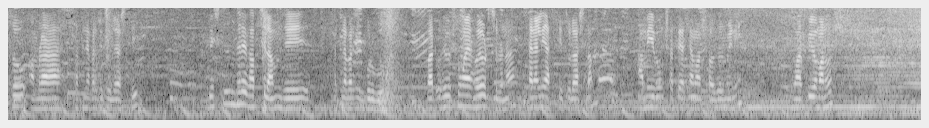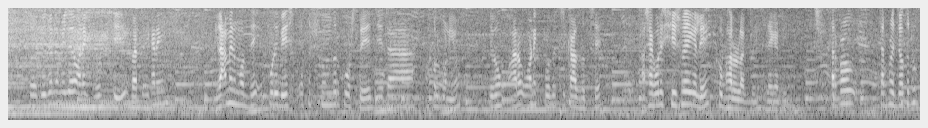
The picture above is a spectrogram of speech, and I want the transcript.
সো আমরা সাফিনা পার্কে চলে আসছি বেশ কিছুদিন ধরে ভাবছিলাম যে সাফিনা পার্কে ঘুরবো বাট ওইভাবে সময় হয়ে উঠছিল না। ফাইনালি আজকে চলে আসলাম। আমি এবং সাথে আছে আমার সহধর্মিনী, আমার প্রিয় মানুষ। তো দুজনে মিলে অনেক ঘুরছি বাট এখানে গ্রামের মধ্যে পরিবেশ এত সুন্দর করছে যেটা অকল্পনীয় এবং আরও অনেক প্রযুক্তির কাজ হচ্ছে। আশা করি শেষ হয়ে গেলে খুব ভালো লাগবে জায়গাটি। তারপর, তারপরে যতটুকু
